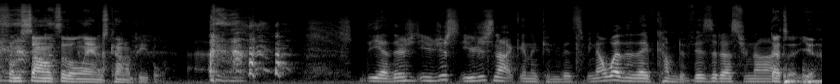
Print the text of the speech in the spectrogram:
from Silence of the Lambs kind of people. Yeah, there's you're just you're just not gonna convince me now whether they've come to visit us or not. That's a yeah.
